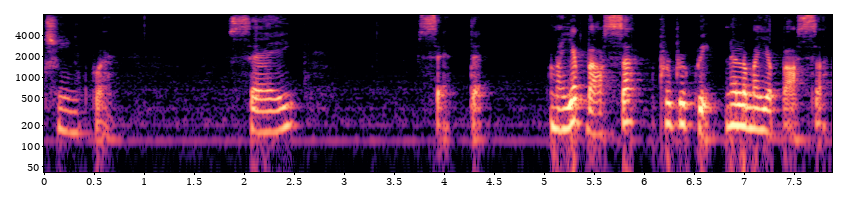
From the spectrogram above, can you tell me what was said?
5 6 7 maglia bassa proprio qui nella maglia bassa.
